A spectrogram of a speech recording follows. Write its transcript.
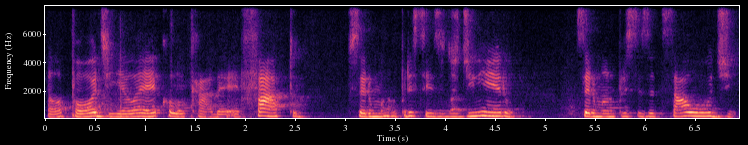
ela pode e ela é colocada, é fato. O ser humano precisa de dinheiro. O ser humano precisa de saúde.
